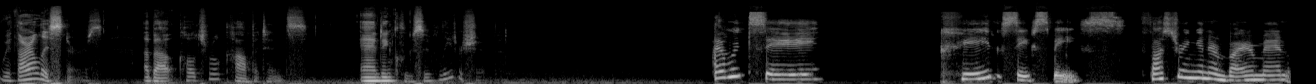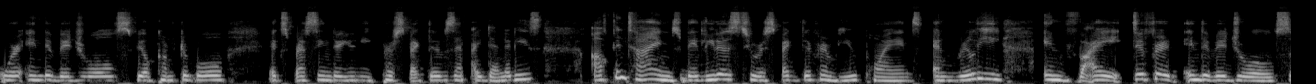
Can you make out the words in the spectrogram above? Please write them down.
with our listeners about cultural competence and inclusive leadership? I would say create a safe space, fostering an environment where individuals feel comfortable expressing their unique perspectives and identities. Oftentimes, they lead us to respect different viewpoints and really invite different individuals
